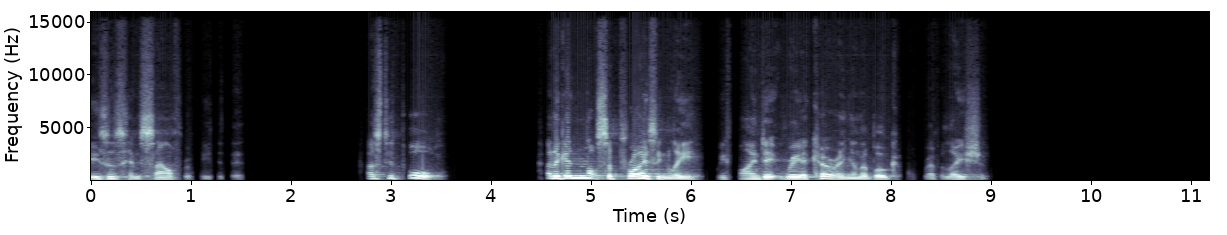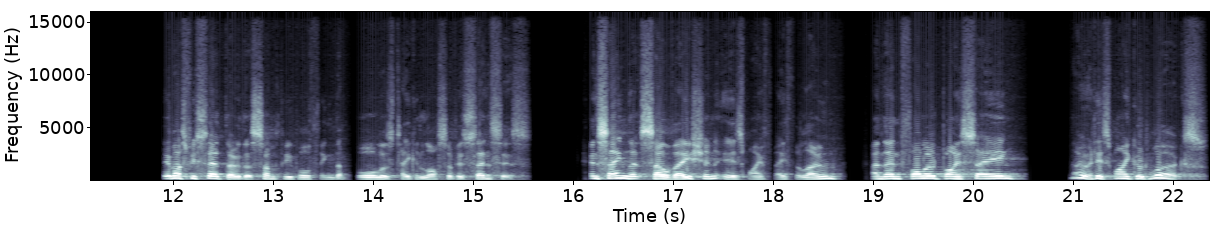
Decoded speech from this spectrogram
Jesus himself repeated this, as did Paul. And again, not surprisingly, we find it reoccurring in the book of Revelation. It must be said, though, that some people think that Paul has taken loss of his senses in saying that salvation is by faith alone, and then followed by saying, No, it is by good works.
